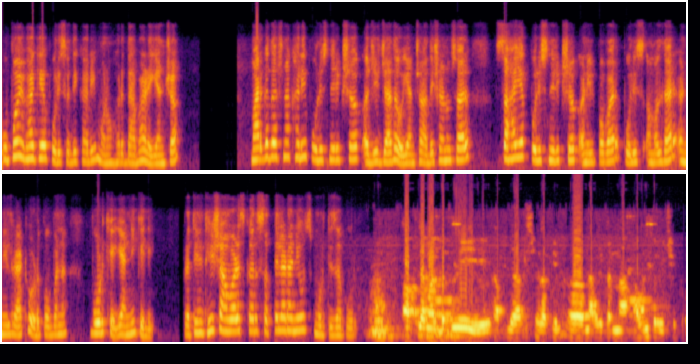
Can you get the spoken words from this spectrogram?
उपविभागीय पोलीस अधिकारी मनोहर दाभाडे यांच्या मार्गदर्शनाखाली पोलीस निरीक्षक अजित जाधव यांच्या आदेशानुसार सहाय्यक पोलीस निरीक्षक अनिल पवार पोलीस अंमलदार अनिल राठोड पवन बोडखे यांनी केली. प्रतिनिधी श्यामवाडसकर सत्यलढा न्यूज मूर्तिजापूर. आपल्या मार्फत मी आपल्या शहरातील नागरिकांना आवाहन करू इच्छितो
